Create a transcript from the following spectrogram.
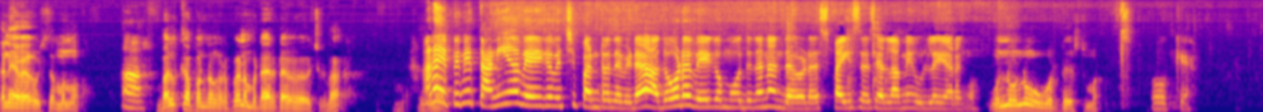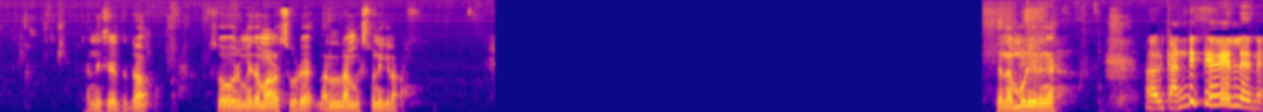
தனியாக வேக வச்சு தான் பண்ணுவோம். ஆ. பல்காக பண்ணுறோங்கிறப்ப நம்ம டேரெக்டாக வேக வச்சுக்கலாம். ஆனா எப்பயுமே தனியா வேக வச்சு பண்றதை விட அதோட வேகும் போது தானே அதோட ஸ்பைசஸ் எல்லாமே உள்ள இறங்கும். ஒன்று ஒன்று ஒவ்வொரு டேஸ்ட்டுமா ஓகே தண்ணி சேர்த்துட்டோம். ஸோ ஒரு மிதமான சூடு. நல்லா மிக்ஸ் பண்ணிக்கலாம். இந்த மூடி இருங்க அவர் கண்டுக்கவே இல்லைன்னு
